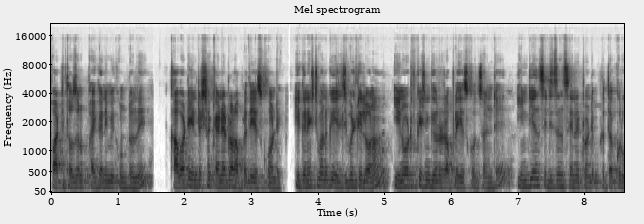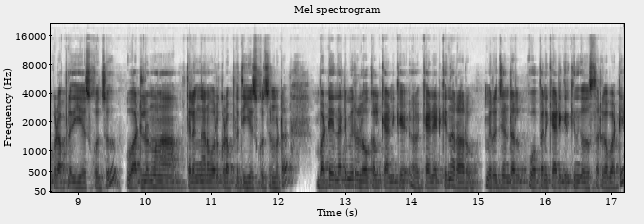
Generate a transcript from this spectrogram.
ఫార్టీ థౌసండ్ పైగానే మీకు ఉంటుంది. కాబట్టి ఇంట్రెస్ట్ క్యాండిడేట్ వాళ్ళు అప్లై చేసుకోండి. ఇక నెక్స్ట్ మనకు ఎలిజిబిలిటీలోన ఈ నోటిఫికేషన్ ఎవరు అప్లై చేసుకోవచ్చు అంటే ఇండియన్ సిటిజన్స్ అయినటువంటి ప్రతి ఒక్కరు కూడా అప్లై చేసుకోవచ్చు. వాటిలో మన తెలంగాణ వాళ్ళు కూడా అప్లై చేసుకోవచ్చు అనమాట బట్ ఏంటంటే మీరు లోకల్ క్యాండిడేట్ క్యాండిడేట్ కింద రారు. మీరు జనరల్ ఓపెన్ కేటగిరీ కింద వస్తారు కాబట్టి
